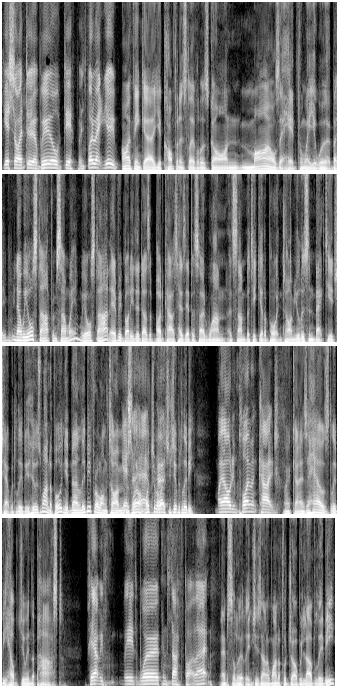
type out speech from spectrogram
Yes, I do, a real difference. What about you? I think uh, your confidence level has gone miles ahead from where you were. But, you know, we all start from somewhere. We all start. Everybody that does a podcast has episode one at some particular point in time. You listen back to your chat with Libby, who is wonderful, and you've known Libby for a long time Yes, as well. What's your relationship with Libby? My old employment coach. Okay, so how's Libby helped you in the past? She helped me with work and stuff like that. Absolutely. And she's done a wonderful job. We love Libby.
